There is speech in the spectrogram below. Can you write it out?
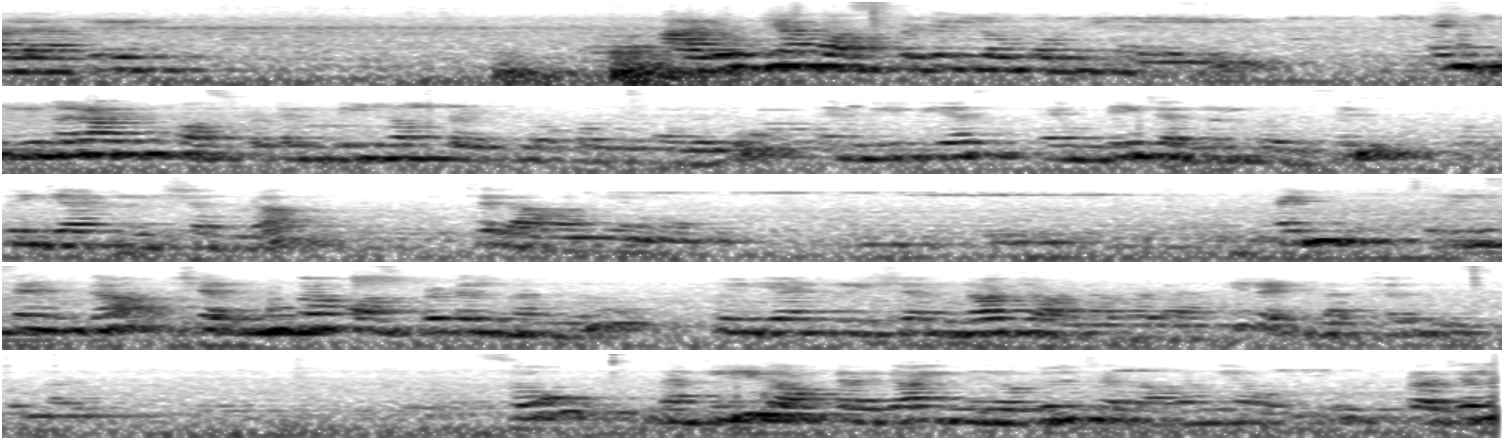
అలాగే ఆరోగ్య హాస్పిటల్లో కొన్ని నెలలు అండ్ భీమరాజు హాస్పిటల్ భీమంపేటలో కొన్ని నెలలు ఎంబీబీఎస్ ఎండి జనరల్ మెడిసిన్ పీడియాట్రిషియన్గా చలామణి అయ్యారు అండ్ రీసెంట్గా షణ్ముఖ హాస్పిటల్ నందు పీడియాట్రిషియన్గా జాయిన్ అవ్వడానికి రెండు లక్షలు తీసుకున్నారు. సో నకిలీ డాక్టర్గా ఇన్ని రోజులు చలామణి అవుతూ ప్రజల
